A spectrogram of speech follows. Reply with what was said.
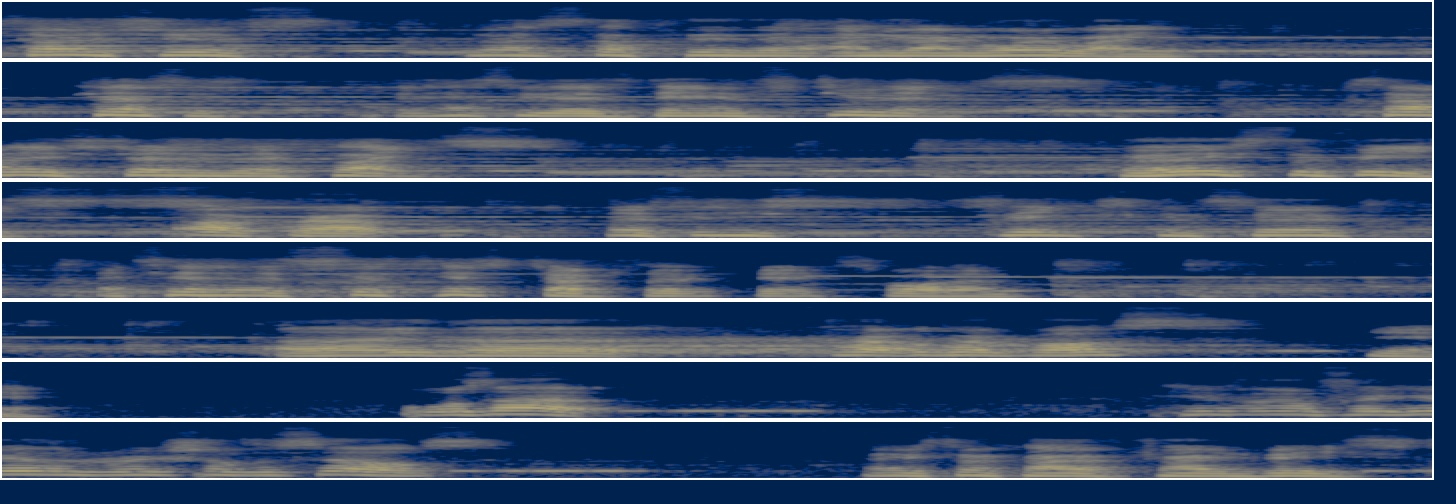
Someone should have not stuck through the underground waterway. Curses, it has to be those damn students. Somebody straight in their place. Release the beasts. Oh crap. Those physics can serve as test, as test subjects for them. Are they the unquote boss? Yeah. What was that? Keep them figure the direction of the cells. Maybe some kind of trained beast.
